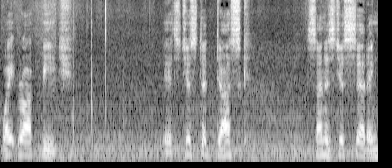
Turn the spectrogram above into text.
White Rock Beach. It's just a dusk. Sun is just setting.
